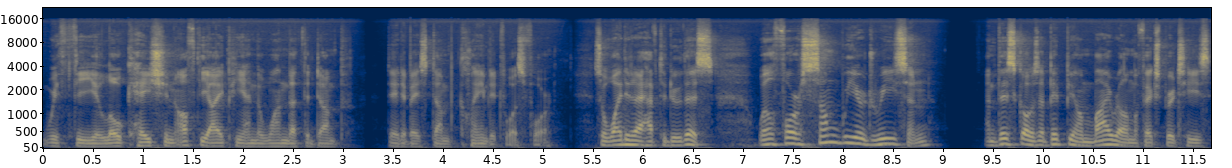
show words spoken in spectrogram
with the location of the IP and the one that the dump database dump claimed it was for. So why did I have to do this? Well, for some weird reason, and this goes a bit beyond my realm of expertise,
